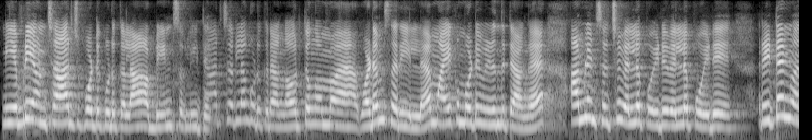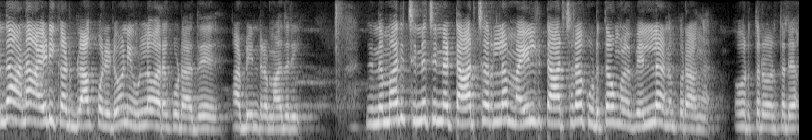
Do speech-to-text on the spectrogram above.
நீ எப்படி அவன் சார்ஜ் போட்டு கொடுக்கலாம் அப்படின்னு சொல்லிட்டு சார்ஜர்லாம் கொடுக்குறாங்க. ஒருத்தவங்க ம- உடம்பு சரியில்லை மயக்கம் போட்டு விழுந்துட்டாங்க. ஆம்புலன்ஸ் வச்சு வெளில போயிடு வெளில போயிடு. ரிட்டர்ன் வந்து ஆனால் ஐடி கார்டு பிளாக் பண்ணிவிடுவோம் நீ உள்ளே வரக்கூடாது அப்படின்ற மாதிரி. இந்த மாதிரி சின்ன சின்ன டார்ச்சர்லாம் மைல்டு டார்ச்சராக கொடுத்து அவங்கள வெளில அனுப்புகிறாங்க ஒருத்தர் ஒருத்தர்.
